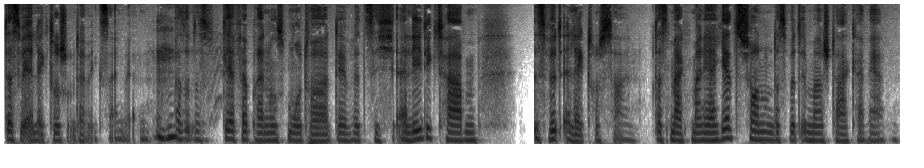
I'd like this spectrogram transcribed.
dass wir elektrisch unterwegs sein werden. Mhm. Also das, der Verbrennungsmotor, der wird sich erledigt haben. Es wird elektrisch sein. Das merkt man ja jetzt schon und das wird immer stärker werden.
